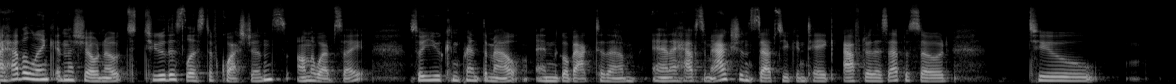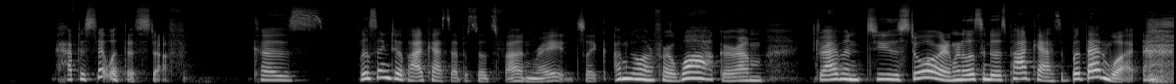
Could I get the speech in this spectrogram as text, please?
I have a link in the show notes to this list of questions on the website, so you can print them out and go back to them. And I have some action steps you can take after this episode to have to sit with this stuff. Because listening to a podcast episode's fun, right? It's like I'm going for a walk or I'm driving to the store and I'm going to listen to this podcast. But then what?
